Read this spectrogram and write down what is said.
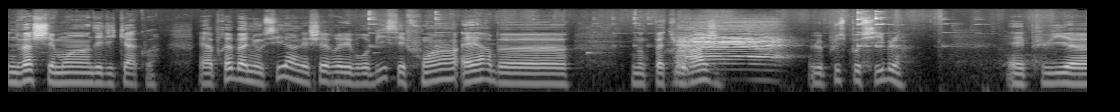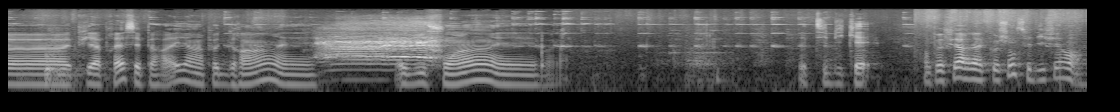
Une vache, c'est moins délicat, quoi. Et après, bah, nous aussi, hein, les chèvres et les brebis, c'est foin, herbe, donc pâturage le plus possible. Et puis, euh, et puis après, c'est pareil, un peu de grain et, du foin et voilà. Les petits biquets. On peut faire la cochon, c'est différent.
